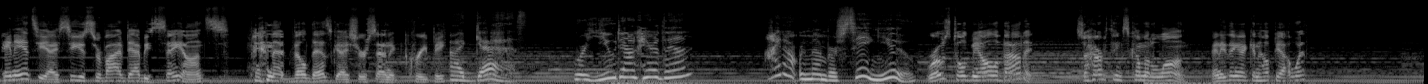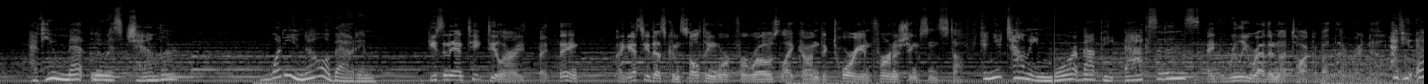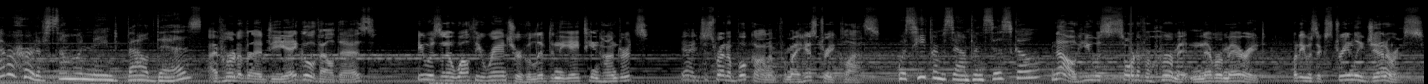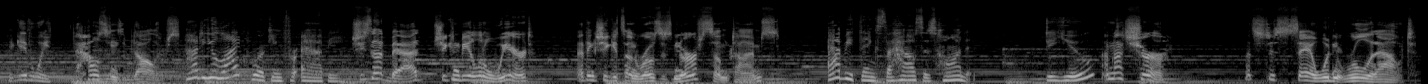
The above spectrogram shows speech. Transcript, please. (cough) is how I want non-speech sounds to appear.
Hey, Nancy, I see you survived Abby's seance. (laughs) Man, that Valdez guy sure sounded creepy. I guess. Were you down here then? I don't remember seeing you. Rose told me all about it. So how are things coming along? Anything I can help you out with? Have you met Louis Chandler? What do you know about him? He's an antique dealer, I, I think. I guess he does consulting work for Rose, like on Victorian furnishings and stuff. Can you tell me more about the accidents? I'd really rather not talk about that right now. Have you ever heard of someone named Valdez? I've heard of a Diego Valdez. He was a wealthy rancher who lived in the 1800s. Yeah, I just read a book on him for my history class. Was he from San Francisco? No, he was sort of a hermit and never married. But he was extremely generous. He gave away thousands of dollars. How do you like working for Abby? She's not bad. She can be a little weird. I think she gets on Rose's nerves sometimes. Abby thinks the house is haunted. Do you? I'm not sure. Let's just say I wouldn't rule it out.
